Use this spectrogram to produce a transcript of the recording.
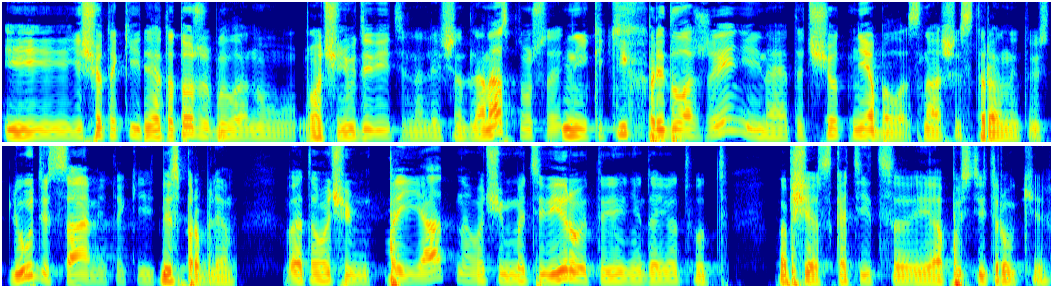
И еще такие, это тоже было, ну, очень удивительно лично для нас, потому что никаких предложений на этот счет не было с нашей стороны. То есть люди сами такие, без проблем. Это очень приятно, очень мотивирует и не дает вот вообще скатиться и опустить руки.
